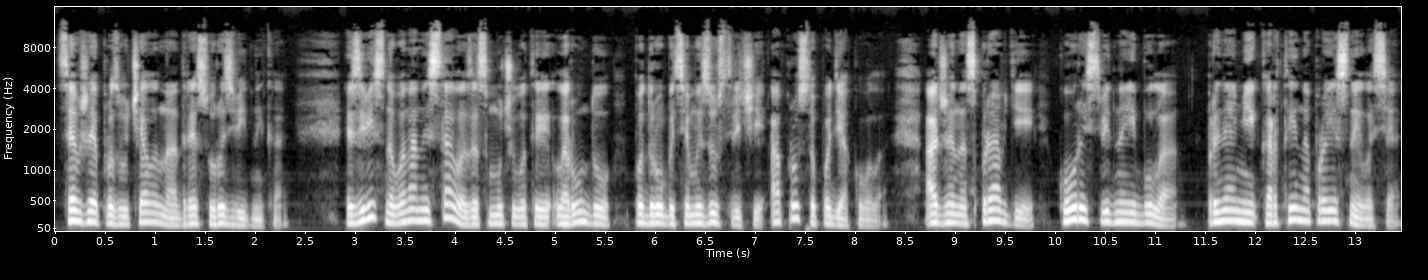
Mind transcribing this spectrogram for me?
Це вже прозвучало на адресу розвідника. Звісно, вона не стала засмучувати Ларунду подробицями зустрічі, а просто подякувала. Адже насправді користь від неї була. Принаймні, картина прояснилася.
